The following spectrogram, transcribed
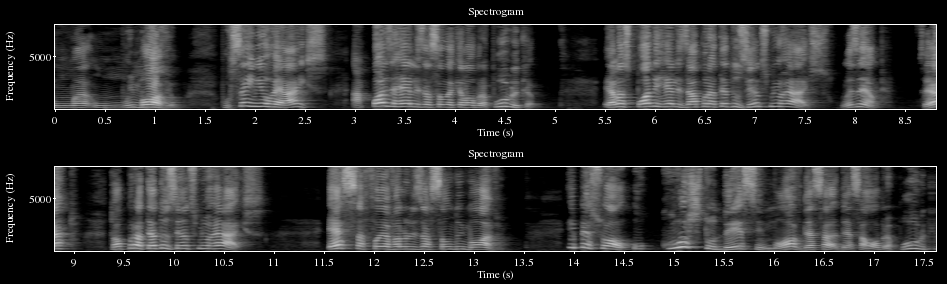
uma, um imóvel por 100 mil reais, após a realização daquela obra pública, elas podem realizar por até 200 mil reais. Um exemplo, certo? Então, por até 200 mil reais. Essa foi a valorização do imóvel. E pessoal, o custo desse imóvel, dessa, dessa obra pública,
